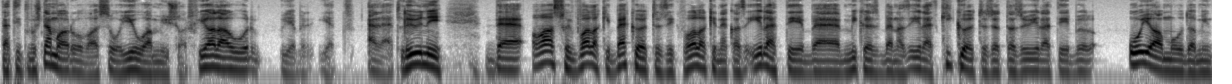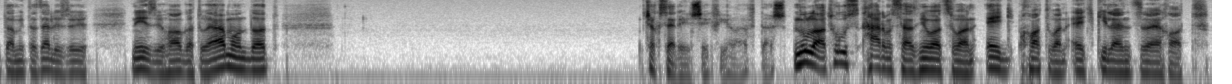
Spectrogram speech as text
Tehát itt most nem arról van szó, jó a műsor Fiala úr, ugye ilyet el lehet lőni, de az, hogy valaki beköltözik valakinek az életébe, miközben az élet kiköltözött az ő életéből olyan módon, mint amit az előző néző-hallgató elmondott, csak szerénység fialaftás. 0620 381 61 96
